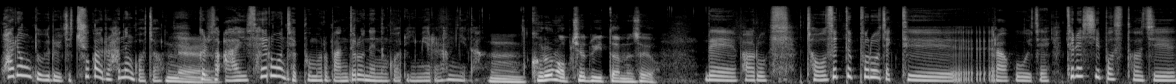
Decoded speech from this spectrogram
활용도를 이제 추가를 하는 거죠. 네. 그래서 아예 새로운 제품으로 만들어내는 걸 의미를 합니다. 음, 그런 업체도 있다면서요. 네, 바로 저스트 프로젝트라고 이제 트래시 버스터즈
